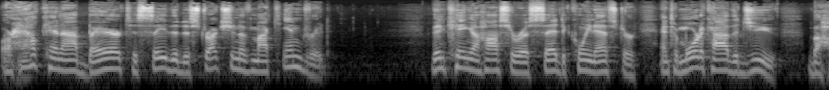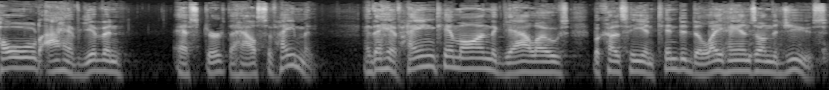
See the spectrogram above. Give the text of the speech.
Or how can I bear to see the destruction of my kindred? Then King Ahasuerus said to Queen Esther and to Mordecai the Jew, Behold, I have given Esther the house of Haman, and they have hanged him on the gallows because he intended to lay hands on the Jews.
